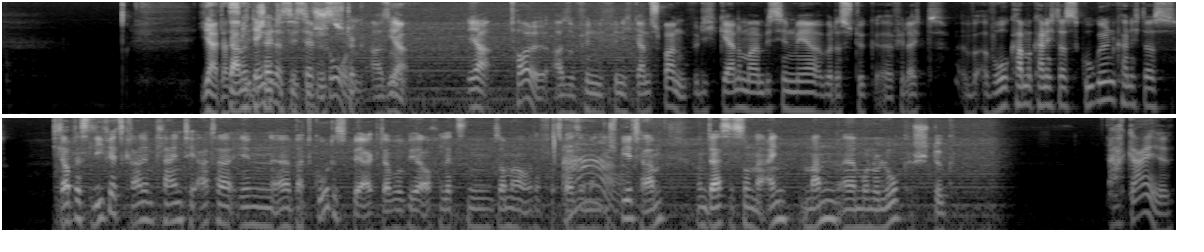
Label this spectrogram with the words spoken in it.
Ja, das Damit Ich denke, das sich ist ja schon. Stück. Also, Ja. ja. toll. Also finde find ich ganz spannend. Würde ich gerne mal ein bisschen mehr über das Stück äh, vielleicht. Wo kann, kann ich das googeln? Kann ich das? Ich glaube, das lief jetzt gerade im kleinen Theater in äh, Bad Godesberg, da wo wir auch letzten Sommer oder vor zwei Ah. Sommern gespielt haben. Und das ist so ein Ein-Mann-Monologstück. Ach, geil.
